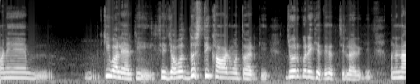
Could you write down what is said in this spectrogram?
মানে কি বলে আর কি, সেই জবরদস্তি খাওয়ার মতো আর কি, জোর করে খেতে হচ্ছিল আর কি। মানে না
